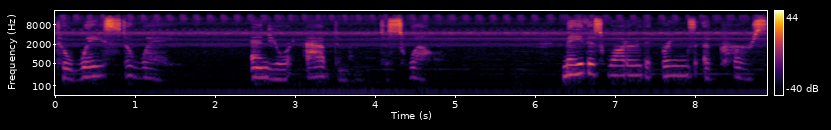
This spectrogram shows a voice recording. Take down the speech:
to waste away and your abdomen to swell. May this water that brings a curse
